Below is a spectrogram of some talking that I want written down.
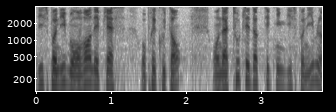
disponible où on vend des pièces au prix coûtant. On a toutes les docs techniques disponibles.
